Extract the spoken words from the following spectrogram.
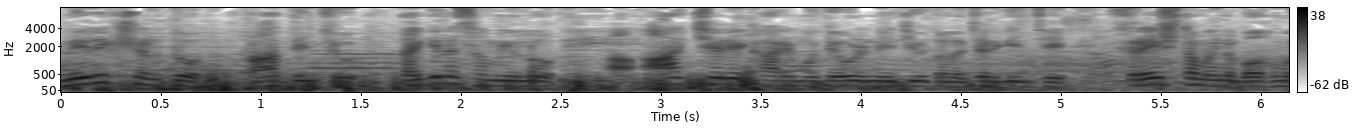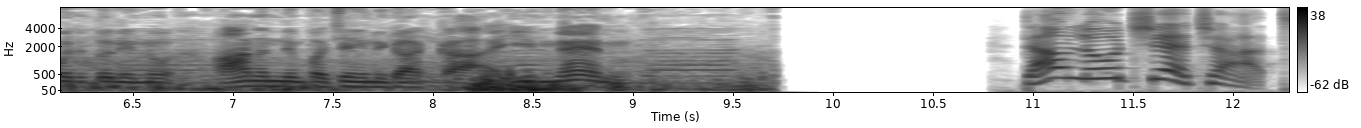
నిరీక్షణతో ప్రార్థించు. తగిన సమయంలో ఆ ఆశ్చర్య కార్యము దేవుడు నీ జీవితంలో జరిగించి శ్రేష్టమైన బహుమతితో నిన్ను ఆనందింపచేయునుగాక. ఈ మ్యాన్ Download చాట్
